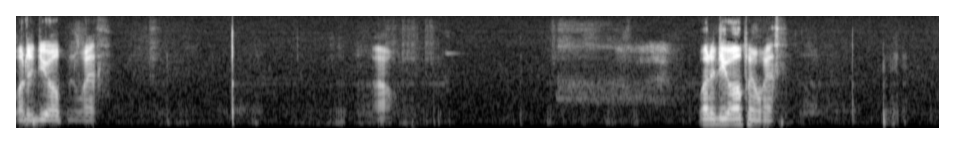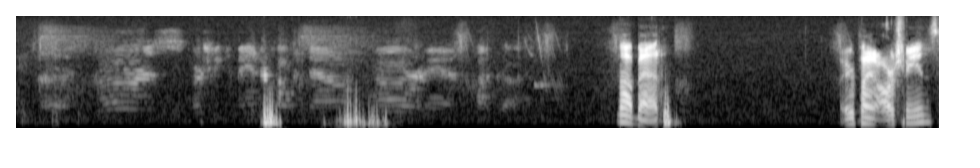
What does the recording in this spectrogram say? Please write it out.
What did you open with? Oh. What did you open with? Not bad. Are you playing Archfiends?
